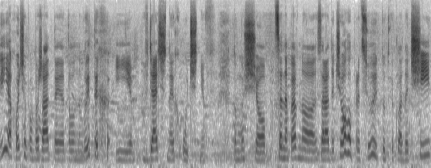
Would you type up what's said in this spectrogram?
І я хочу побажати талановитих і вдячних учнів, тому що це напевно заради чого працюють тут викладачі,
